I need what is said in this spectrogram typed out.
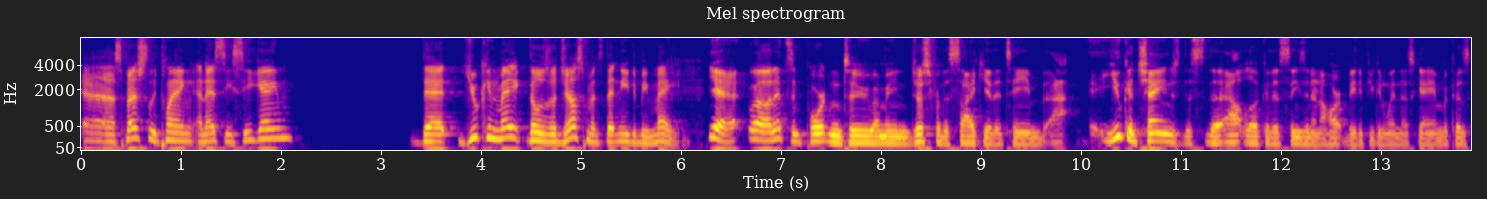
especially playing an SEC game, that you can make those adjustments that need to be made. Yeah, well, and it's important to, I mean, just for the psyche of the team. I, you could change this the outlook of this season in a heartbeat if you can win this game because,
